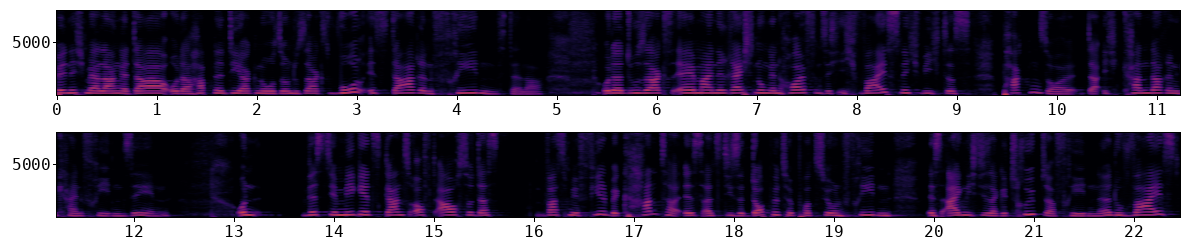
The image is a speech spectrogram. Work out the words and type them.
bin nicht mehr lange da oder habe eine Diagnose und du sagst, wo ist darin Frieden, Stella? Oder du sagst, ey, meine Rechnungen häufen sich, ich weiß nicht, wie ich das packen soll, ich kann darin keinen Frieden sehen. Und wisst ihr, mir geht es ganz oft auch so, dass was mir viel bekannter ist als diese doppelte Portion Frieden, ist eigentlich dieser getrübter Frieden. Ne? Du weißt,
